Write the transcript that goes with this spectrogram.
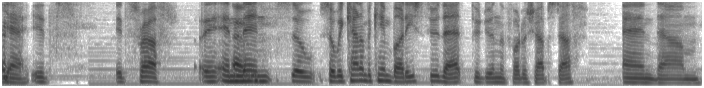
yeah, it's it's rough. And Um, then so so we kind of became buddies through that, through doing the Photoshop stuff. And um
